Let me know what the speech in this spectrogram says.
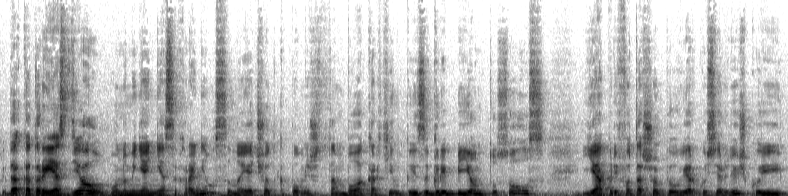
да, который я сделал, он у меня не сохранился, но я четко помню, что там была картинка из игры Beyond Two Souls. Я прифотошопил Верку Сердючку и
